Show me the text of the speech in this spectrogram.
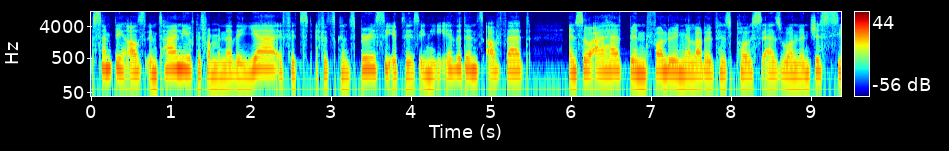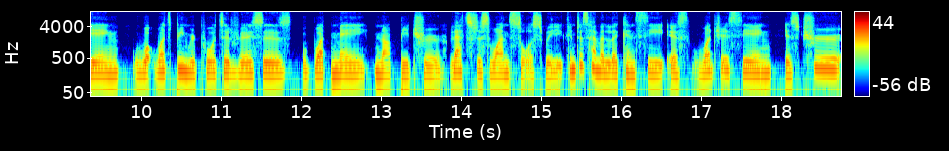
something else entirely, if it's from another year, if it's if it's conspiracy, if there's any evidence of that, and so I have been following a lot of his posts as well and just seeing what, what's being reported versus what may not be true. That's just one source where you can just have a look and see if what you're seeing is true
